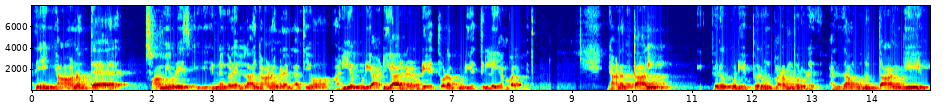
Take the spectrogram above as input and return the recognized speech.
அதே ஞானத்தை சுவாமியுடைய எண்ணங்கள் எல்லாம் ஞானங்கள் எல்லாத்தையும் அறியக்கூடிய அடியார்களுடைய தொடக்கூடிய தில்லை அம்பலம் இது. ஞானத்தால் பெறக்கூடிய பெரும் பரம்பொருள் அது. அதுதான் உருத்தாங்கி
